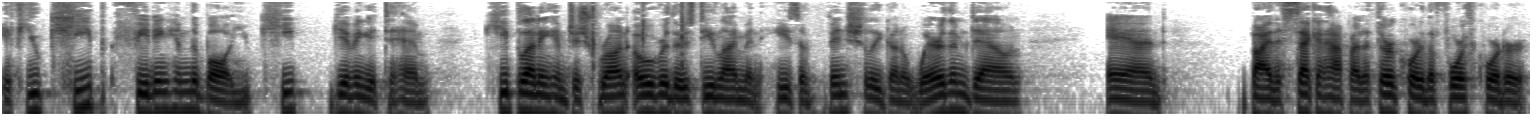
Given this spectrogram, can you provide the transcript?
if you keep feeding him the ball, you keep giving it to him, keep letting him just run over those D linemen, he's eventually going to wear them down. And by the second half, by the third quarter, the fourth quarter,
